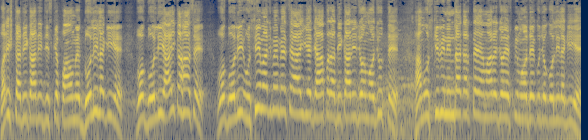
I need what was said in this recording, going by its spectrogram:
वरिष्ठ अधिकारी जिसके पाँव में गोली लगी है, वो गोली आई कहाँ से? वो गोली उसी मजमे में से आई है जहाँ पर अधिकारी जो मौजूद थे। हम उसकी भी निंदा करते हैं, हमारे जो एसपी महोदय को जो गोली लगी है।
